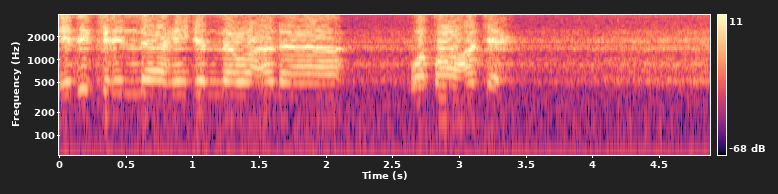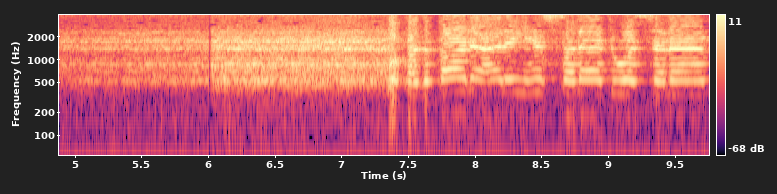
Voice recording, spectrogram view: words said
لذكر الله جل وعلا وطاعته. وقد قال عليه الصلاة والسلام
